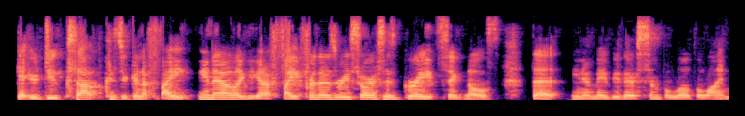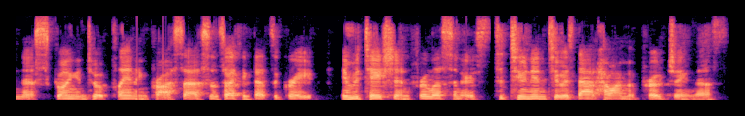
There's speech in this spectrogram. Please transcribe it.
get your dukes up because you're going to fight, you know, like you got to fight for those resources. Great signals that, you know, maybe there's some below the lineness going into a planning process. And so I think that's a great invitation for listeners to tune into. Is that how I'm approaching this?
